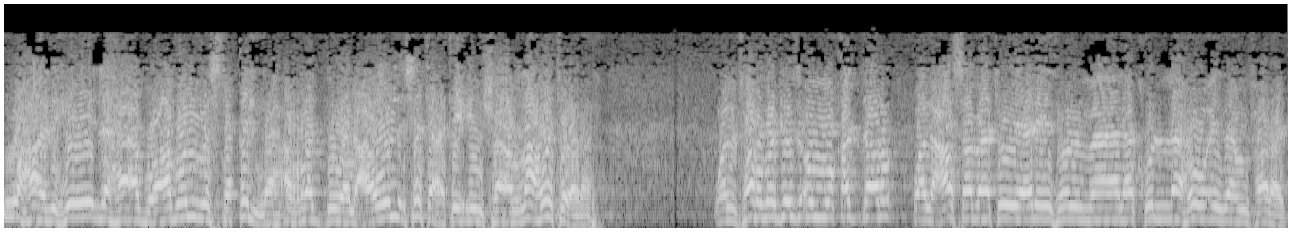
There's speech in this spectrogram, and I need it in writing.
وهذه لها أبواب مستقلة. الرد والعول ستأتي إن شاء الله وتعرف. والفرض جزء مقدر والعصبة يرث المال كله إذا انفرد.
